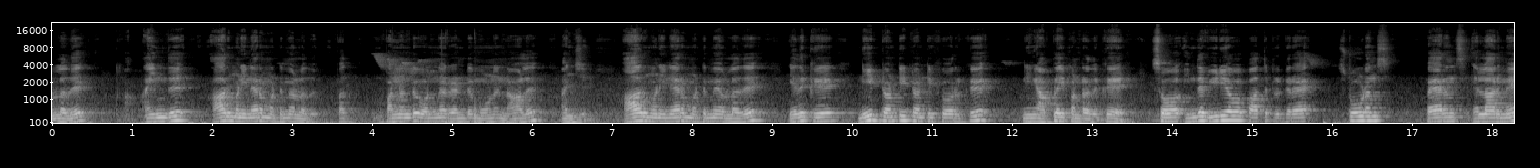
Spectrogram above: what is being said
உள்ளது. ஐந்து ஆறு மணி நேரம் மட்டுமே உள்ளது. பத் பன்னெண்டு ஒன்று ரெண்டு மூணு நாலு அஞ்சு. ஆறு மணி நேரம் மட்டுமே உள்ளது. எதுக்கு? நீட் டுவெண்ட்டி டுவெண்ட்டி ஃபோருக்கு நீங்கள் அப்ளை பண்ணுறதுக்கு ஸோ இந்த வீடியோவை பார்த்துட்ருக்கிற ஸ்டூடெண்ட்ஸ் பேரண்ட்ஸ் எல்லாருமே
